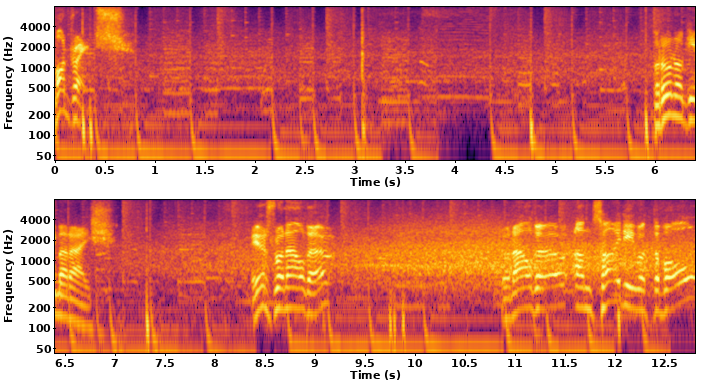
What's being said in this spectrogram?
Modric. Bruno Guimaraes. Here's Ronaldo. Ronaldo untidy with the ball.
